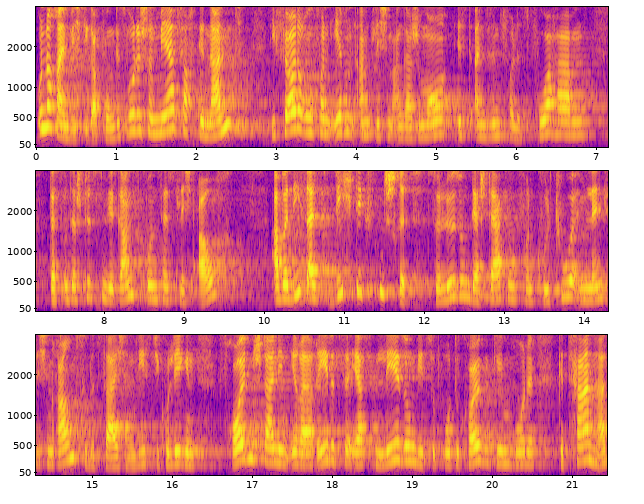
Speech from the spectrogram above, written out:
Und noch ein wichtiger Punkt. Es wurde schon mehrfach genannt, die Förderung von ehrenamtlichem Engagement ist ein sinnvolles Vorhaben. Das unterstützen wir ganz grundsätzlich auch. Aber dies als wichtigsten Schritt zur Lösung der Stärkung von Kultur im ländlichen Raum zu bezeichnen, wie es die Kollegin Freudenstein in ihrer Rede zur ersten Lesung, die zu Protokoll gegeben wurde, getan hat,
